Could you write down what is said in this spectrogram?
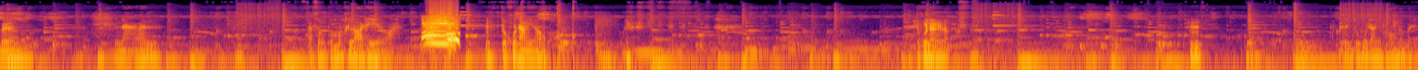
เบิ้งหนามันแต่ทรงผมมันคือรอเทวะอืมตัวคู่ดังอยู่เอ้าตัวคู่ดังอยู่แล้วหืมคือตัวคู่ดังอยู่ของแล้วประเด็น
